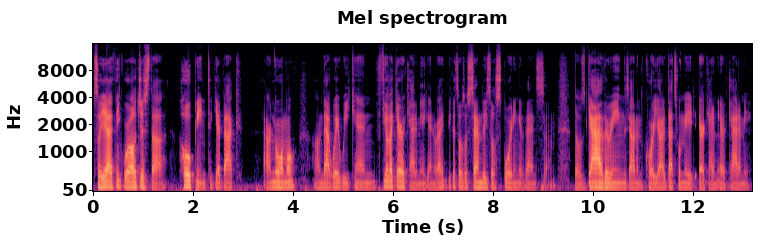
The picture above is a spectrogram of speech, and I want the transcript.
So yeah, I think we're all just uh, hoping to get back our normal. Um, that way we can feel like Air Academy again, right? Because those assemblies, those sporting events, um, those gatherings out in the courtyard, that's what made Air Academy Air Academy,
